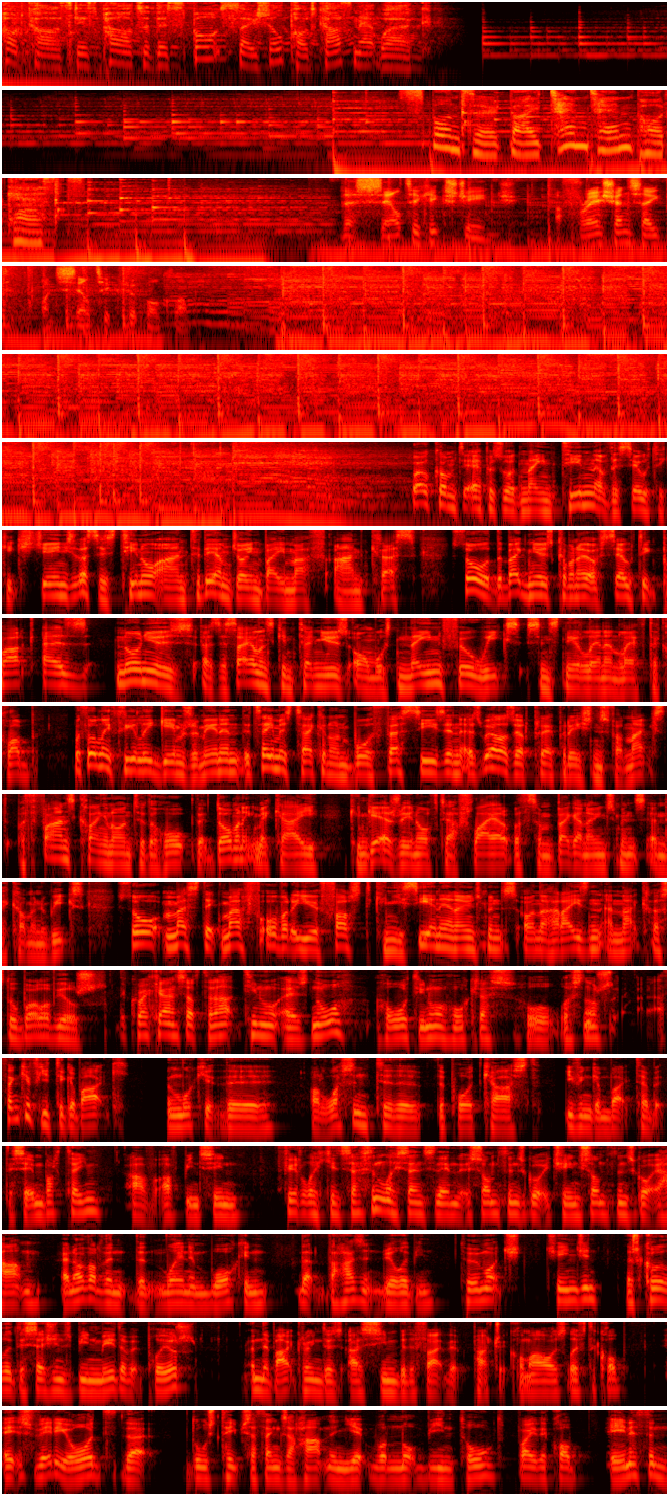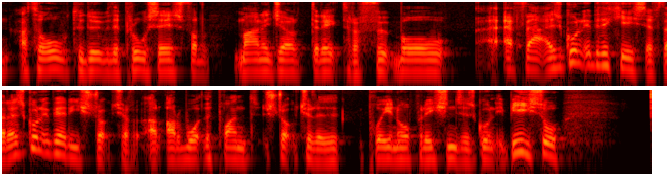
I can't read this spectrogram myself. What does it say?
podcast is part of the Sports Social Podcast Network. Sponsored by 1010 Podcasts. The Celtic Exchange, a fresh insight on Celtic Football Club. Welcome to episode 19 of the Celtic Exchange. This is Tino, and today I'm joined by Miff and Chris. So, the big news coming out of Celtic Park is no news as the silence continues almost nine full weeks since Neil Lennon left the club. With only three league games remaining, the time is ticking on both this season as well as our preparations for next, with fans clinging on to the hope that Dominic McKay can get his reign off to a flyer with some big announcements in the coming weeks. So, Mystic Miff, over to you first. Can you see any announcements on the horizon in that crystal ball of yours? The quick answer to that, Tino, is no. Hello, Tino. Hello, Chris. Hello, listeners. I think if you to go back and look at the or listen to the, the podcast, even going back to about December time, I've I've been saying fairly consistently since then that something's got to change, something's got to happen. And other than, than Lennon walking, there, there hasn't really been too much changing. There's clearly decisions being made about players in the background, as, as seen by the fact that Patrick Klimala has left the club. It's very odd that those types of things are happening, yet we're not being told by the club anything at all to do with the process for manager, director of football. If that is going to be the case, if there is going to be a restructure, or, or what the planned structure of the playing operations is going to be. So,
